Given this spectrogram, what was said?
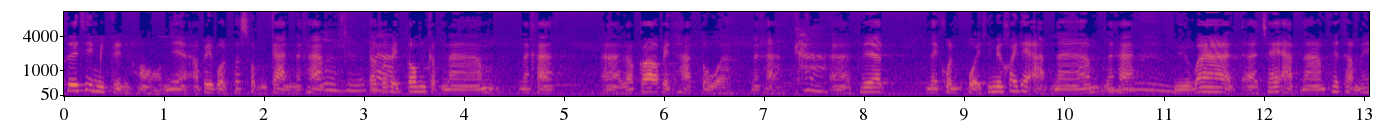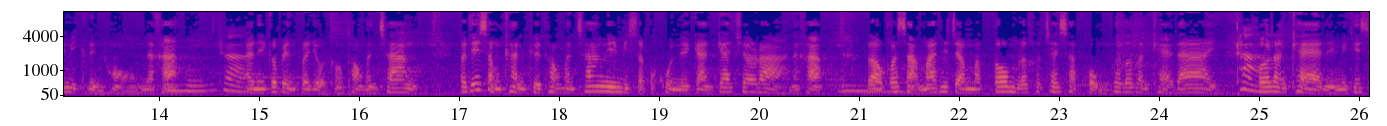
พืชที่มีกลิ่นหอมเนี่ยเอาไปบดผสมกันนะคะอือฮึแล้วก็ค่ะไปต้มกับน้ำนะคะอ่าแล้วก็เอาไปทาตัวนะคะค่ะอ่าเพื่อในคนป่วยที่ไม่ค่อยได้อาบน้ำนะคะอืม หรือว่าอ่าใช้อาบน้ำเพื่อทำให้มีกลิ่นหอมนะคะอือฮึค่ะอันนี้ก็เป็นประโยชน์ของทองพันช่างแล้วที่สำคัญคือทองพันช่างนี่มีสรรพคุณในการแก้เชื้อรานะคะอืมเราก็สามารถที่จะเอามาต้มแล้วก็ใช้สระผมเพื่อลดรังแคได้ค่ะเพราะรังแคเนี่ยมีทฤษ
